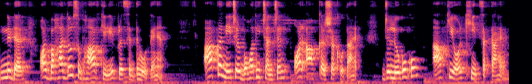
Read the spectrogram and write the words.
निडर और बहादुर स्वभाव के लिए प्रसिद्ध होते हैं। आपका नेचर बहुत ही चंचल और आकर्षक होता है, जो लोगों को आपकी ओर खींच सकता है।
